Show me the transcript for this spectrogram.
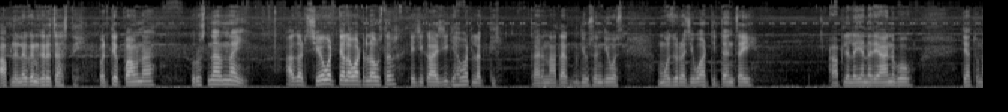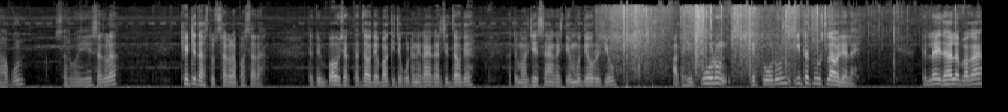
आपलं लग्न घरच असते प्रत्येक पाहुणा रुसणार नाही. अगर शेवट त्याला वाट लावस तर त्याची काळजी घ्यावंच लागते. कारण आता दिवसेंदिवस मजुराची वाढती टंचाई आपल्याला येणारे अनुभव त्यातून आपण सर्व हे सगळं खेटीत असतो सगळा पसारा. तर तुम्ही पाहू शकता जाऊ द्या बाकीच्या कुठं काय करायचे जाऊ द्या. तुम्हाला जे सांगायचे ते मुद्द्यावरच येऊ. आता हे तोडून ते तोडून इथंच ऊस लावलेला आहे. तर लय झालं बघा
